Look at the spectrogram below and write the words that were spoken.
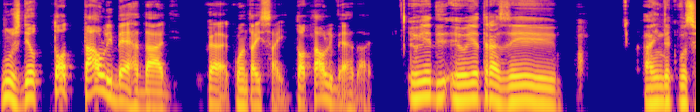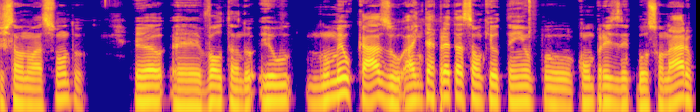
nos deu total liberdade eh, quanto a isso aí. Total liberdade. Eu ia, eu ia trazer, ainda que vocês estão no assunto, eu, é, voltando, eu, no meu caso, a interpretação que eu tenho por- com o presidente Bolsonaro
